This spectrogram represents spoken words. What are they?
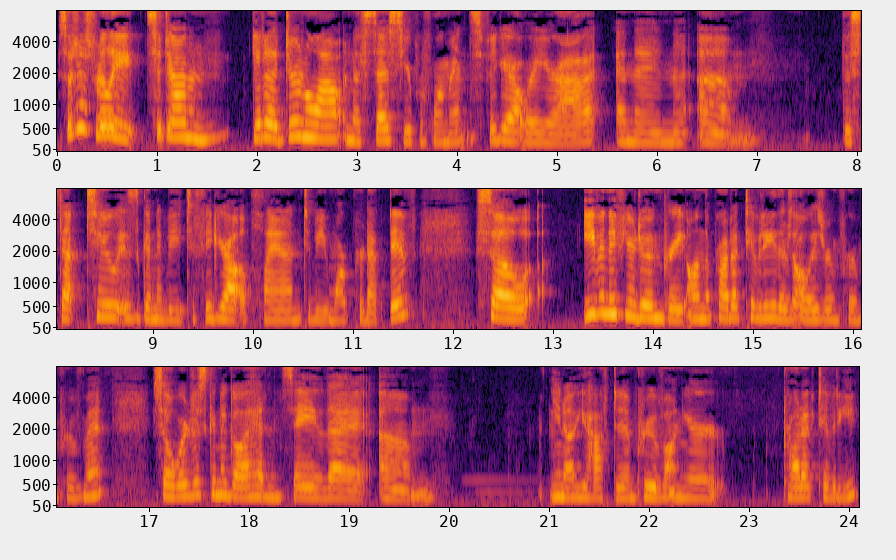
So just really sit down and get a journal out and assess your performance, figure out where you're at, and then um, the step two is going to be to figure out a plan to be more productive. So, even if you're doing great on the productivity, there's always room for improvement. So, we're just going to go ahead and say that, um, you know, you have to improve on your productivity.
